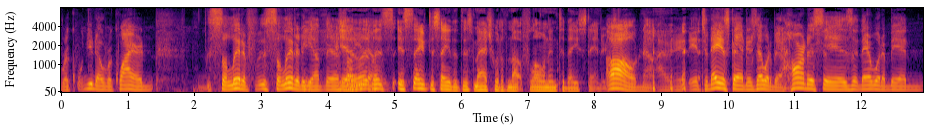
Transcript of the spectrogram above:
requ- you know, required solidif- solidity up there. Yeah, so, you know. it's safe to say that this match would have not flown in today's standards. Oh no! I mean, in today's standards, there would have been harnesses, and there would have been,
